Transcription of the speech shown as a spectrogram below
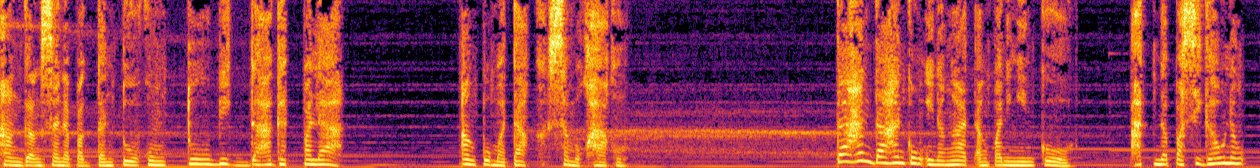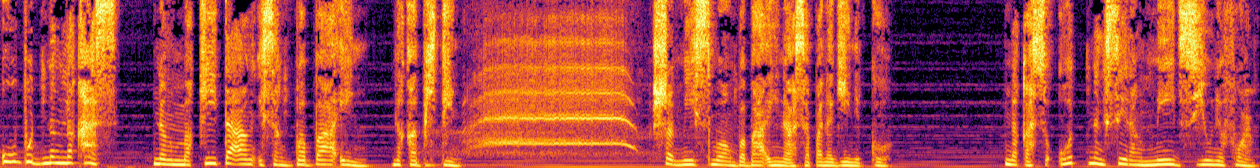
Hanggang sa napagtanto kong tubig dagat pala ang pumatak sa mukha ko. Dahan-dahan kong inangat ang paningin ko at napasigaw ng ubod ng lakas nang makita ang isang babaeng nakabitin. Siya mismo ang babaeng nasa panaginip ko. Nakasuot ng sirang maid's uniform.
